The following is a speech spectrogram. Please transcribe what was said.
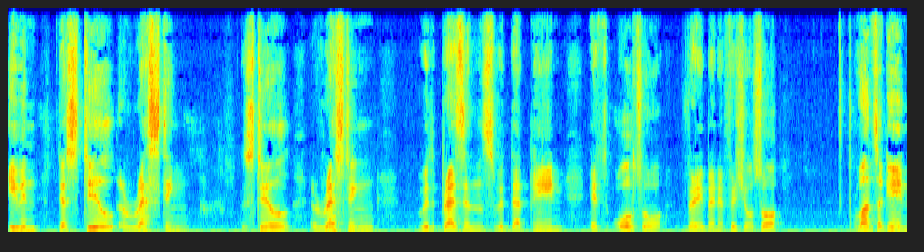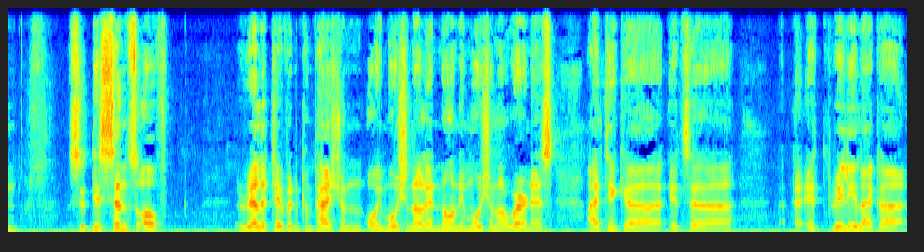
even just still resting, still resting with presence, with that pain, it's also very beneficial. So once again, this sense of relative and compassion or emotional and non-emotional awareness, I think uh, it's uh, it really like a, uh,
